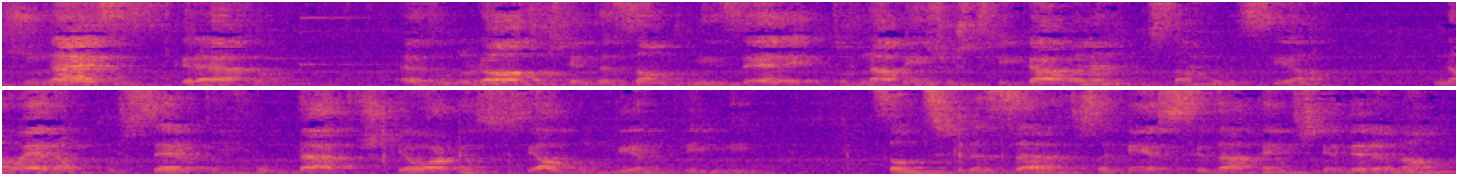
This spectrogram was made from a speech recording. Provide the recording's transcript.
Os jornais execravam a dolorosa ostentação de miséria que tornava injustificável a repressão policial. não eram, por certo, resultados que a ordem social cumpria reprimir. São desgraçados a quem a sociedade tem de estender a mão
